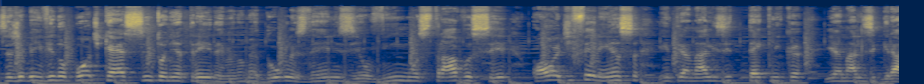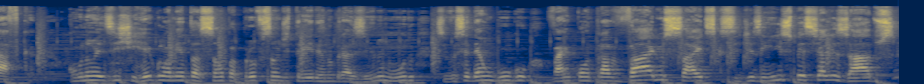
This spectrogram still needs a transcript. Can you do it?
Seja bem-vindo ao podcast Sintonia Trader. Meu nome é Douglas Denis e eu vim mostrar a você qual a diferença entre análise técnica e análise gráfica. Como não existe regulamentação para a profissão de trader no Brasil e no mundo, se você der um Google, vai encontrar vários sites que se dizem especializados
